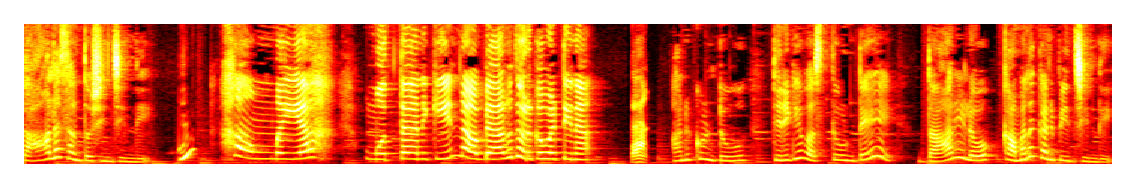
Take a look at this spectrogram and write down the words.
చాలా సంతోషించింది. అమ్మయ్యా మొత్తానికి నా బ్యాగ్ దొరకబట్టినా? అనుకుంటూ తిరిగి వస్తుంటే దారిలో కమల కనిపించింది.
